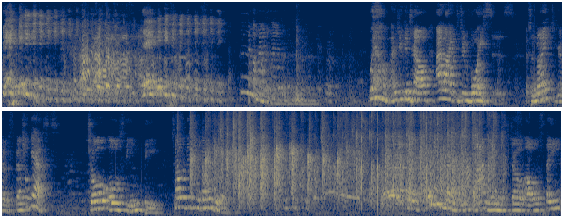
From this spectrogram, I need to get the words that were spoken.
well, as you can tell, I like to do voices. Tonight, you're going to have special guests. Joel Osteen, the television evangelist. My name is Joe Osteen.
